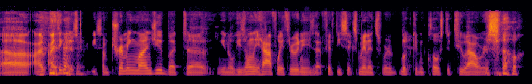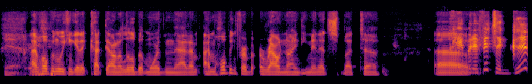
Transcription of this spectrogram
uh I, I think there's going to be some trimming mind you but uh you know he's only halfway through and he's at 56 minutes we're looking close to 2 hours so yeah, I'm hoping we can get it cut down a little bit more than that. I'm I'm hoping for around 90 minutes, but uh, Okay, uh, but if it's a good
